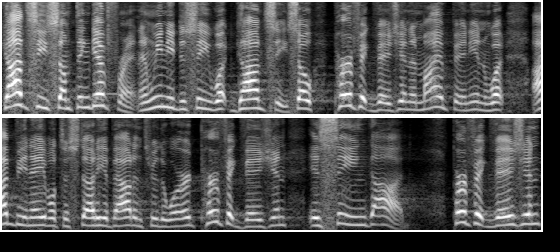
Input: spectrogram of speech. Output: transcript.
God sees something different, and we need to see what God sees. So perfect vision, in my opinion, what I've been able to study about and through the Word, perfect vision is seeing God. Perfect vision,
